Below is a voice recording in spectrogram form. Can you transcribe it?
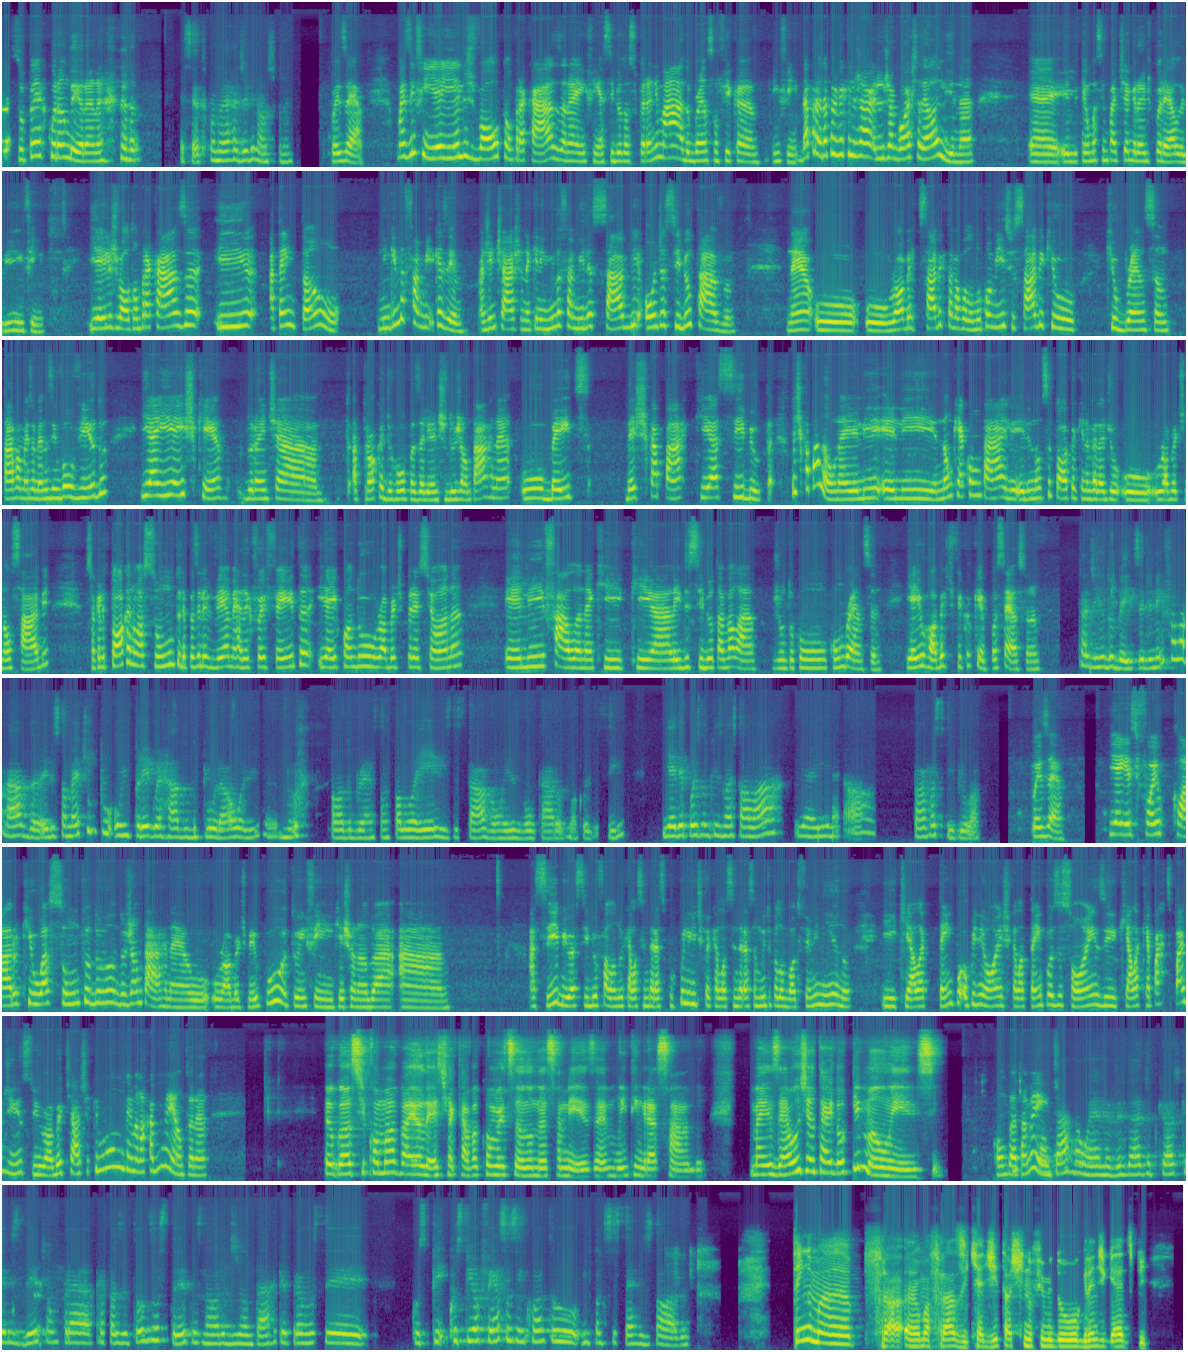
É super curandeira, né? Exceto quando erra diagnóstico, né? Pois é. Mas enfim, e aí eles voltam para casa, né? Enfim, a Sibyl tá super animada, o Branson fica. Enfim, dá pra, dá pra ver que ele já, ele já gosta dela ali, né? É, ele tem uma simpatia grande por ela ali, enfim. E aí eles voltam para casa e até então, ninguém da família. Quer dizer, a gente acha né, que ninguém da família sabe onde a Sibyl tava. Né? O, o Robert sabe que tava rolando o comício, sabe que o, que o Branson tava mais ou menos envolvido. E aí, eis que, durante a, a troca de roupas ali antes do jantar, né? O Bates deixa escapar que a Sibyl. Tá... Deixa escapar, não, né? Ele, ele não quer contar, ele, ele não se toca, que na verdade o, o Robert não sabe. Só que ele toca no assunto, depois ele vê a merda que foi feita, e aí quando o Robert pressiona, ele fala, né, que, que a Lady Sibyl tava lá, junto com, com o Branson. E aí o Robert fica o quê? Possesso, né? Tadinho do Bates, ele nem fala nada, ele só mete o, o emprego errado do plural ali, né, no falar do Branson, falou eles estavam, eles voltaram, alguma coisa assim. E aí depois não quis mais falar, e aí, né, ah, tava Síbil lá. Pois é. E aí esse foi, claro, que o assunto do, do jantar, né? O, o Robert meio puto, enfim, questionando a, a, a Sibyl, a Sibyl falando que ela se interessa por política, que ela se interessa muito pelo voto feminino, e que ela tem opiniões, que ela tem posições, e que ela quer participar disso. E o Robert acha que não, não tem menor cabimento, né? Eu gosto de como a Violet acaba conversando nessa mesa, é muito engraçado. Mas é o jantar do climão esse. Completamente. Jantar não é, na verdade, porque eu acho que eles deixam para fazer todas as tretas na hora do jantar, que é para você cuspir, ofensas enquanto, enquanto se serve de salada. Tem uma, fra uma frase que é dita, acho que no filme do Grande Gatsby,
